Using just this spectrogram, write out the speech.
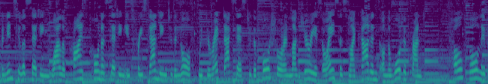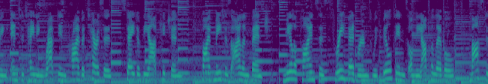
peninsula setting while a prized corner setting is freestanding to the north with direct access to the foreshore and luxurious oasis-like gardens on the waterfront. Whole floor living, entertaining wrapped in private terraces, state-of-the-art kitchen, 5 meters island bench, Miele appliances, 3 bedrooms with built-ins on the upper level, master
